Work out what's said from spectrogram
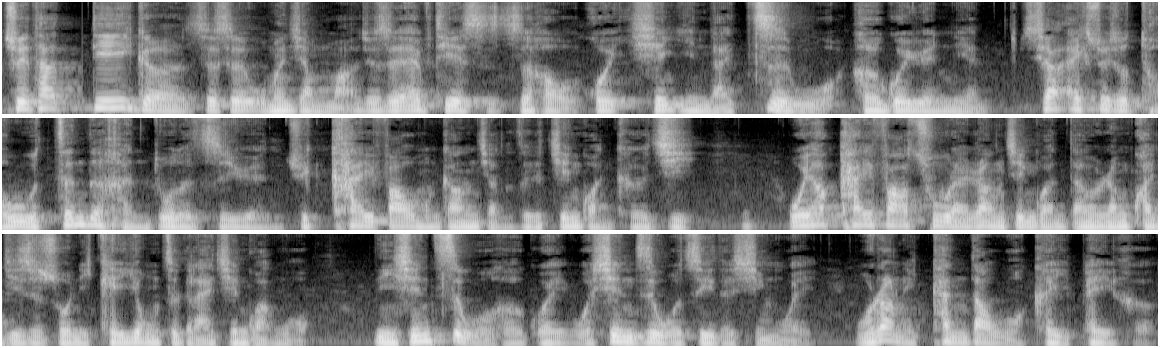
所以它第一个就是我们讲嘛，就是 FTS 之后会先迎来自我合规元年，像 X-Ray 就投入真的很多的资源去开发我们刚刚讲的这个监管科技。我要开发出来，让监管单位、让会计师说，你可以用这个来监管我。你先自我合规，我限制我自己的行为，我让你看到我可以配合，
